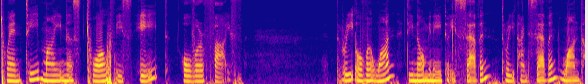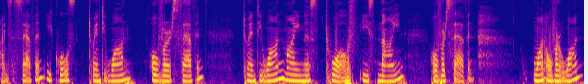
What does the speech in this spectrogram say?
20 minus 12 is 8 over 5. 3 over 1, denominator is 7. 3 times 7, 1 times 7 equals 21 over 7. 21 minus 12 is 9 over 7. 1 over 1,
